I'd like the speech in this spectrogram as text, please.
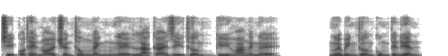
chỉ có thể nói truyền thông ngành nghề là cái gì thường kỳ hoa ngành nghề. Người bình thường cùng tên điên,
